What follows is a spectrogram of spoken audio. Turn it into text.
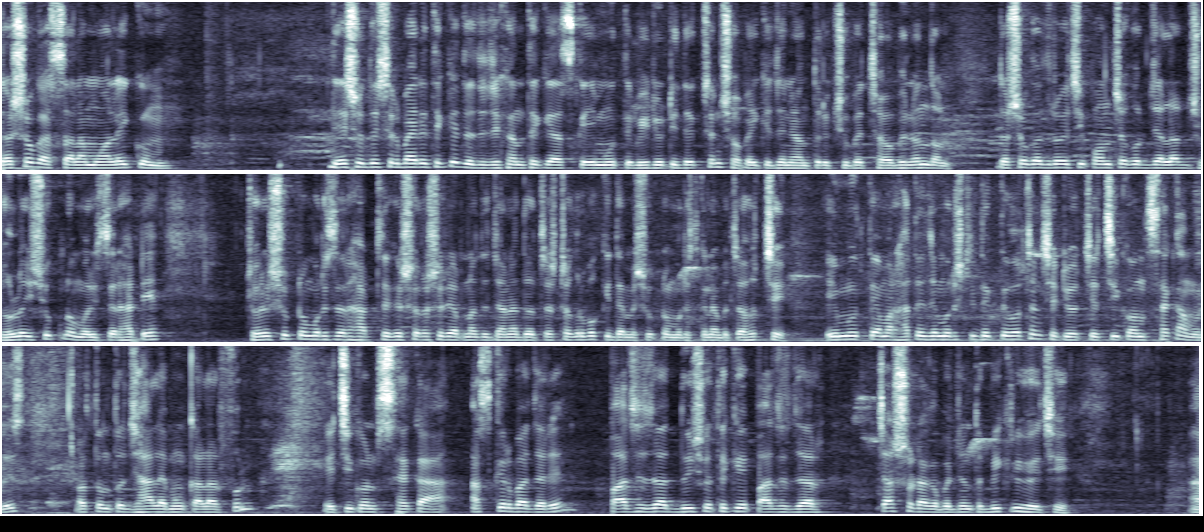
দর্শক, আসসালামু আলাইকুম। দেশ ও দেশের বাইরে থেকে যে যেখান থেকে আজকে এই মুহূর্তে ভিডিওটি দেখছেন, সবাইকে জানিয়ে আন্তরিক শুভেচ্ছা, অভিনন্দন। দর্শক, আজ রয়েছি পঞ্চগড় জেলার ঝোলই শুকনো মরিচের হাটে। ঝোলই শুকনো মরিচের হাট থেকে সরাসরি আপনাদের জানিয়ে দেওয়ার চেষ্টা করব, কী দামে শুকনো মরিচ কেনা বেচা হচ্ছে। এই মুহূর্তে আমার হাতে যে মরিচটি দেখতে পাচ্ছেন, সেটি হচ্ছে চিকন সেকা মরিচ, অত্যন্ত ঝাল এবং কালারফুল এই চিকন সেকা আজকের বাজারে পাঁচ হাজার দুইশো থেকে পাঁচ হাজার চারশো টাকা পর্যন্ত বিক্রি হয়েছে।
